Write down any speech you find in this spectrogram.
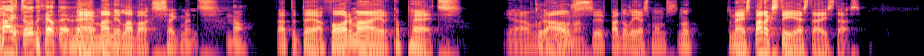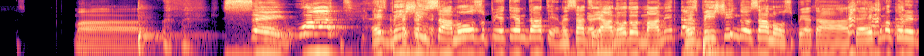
vai tu dēļ Nē, man ir labāks segments. No. Tātad tajā formā ir kāpēc. Jā, Kurā Nauris ir padalījies mums. Nu, tu neesi parakstījies tā izstāst. Ma... Say what? Es bišķiņ samulsu pie tiem datiem. Es Jā, atzīstu. jā nodod man ir tā. Es to samulsu pie tā teikuma, kur ir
